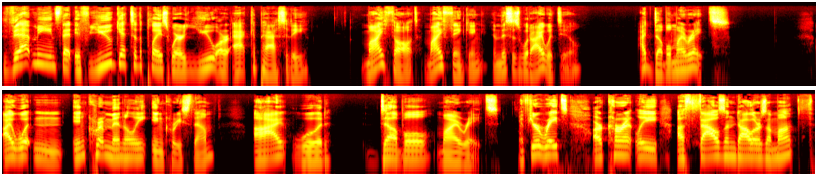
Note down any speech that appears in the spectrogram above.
That means that if you get to the place where you are at capacity, my thought, my thinking, and this is what I would do, I'd double my rates. I wouldn't incrementally increase them. I would double my rates. If your rates are currently $1,000 a month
